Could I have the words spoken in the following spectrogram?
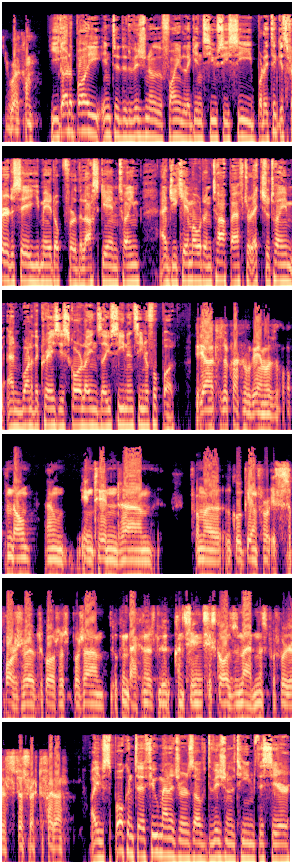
You're welcome. You got a bye into the divisional final against UCC, but I think it's fair to say you made up for the last game time and you came out on top after extra time and one of the craziest scorelines I've seen in senior football. Yeah, it was a cracker of a game. It was up and down and intent. Um, from a, good game for if supporters were able to go to it. But um, looking back on it, conceding six goals is madness, but we'll just, just rectify that. I've spoken to a few managers of divisional teams this year,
